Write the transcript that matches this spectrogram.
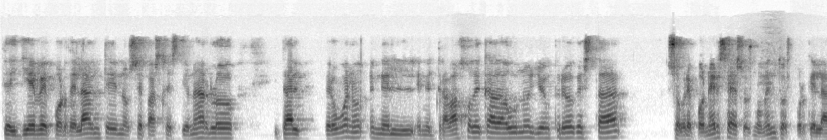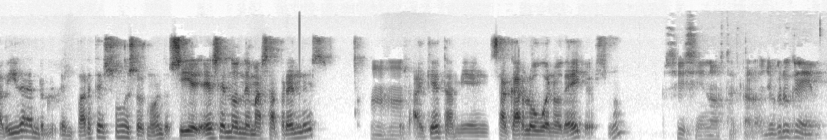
te lleve por delante, no sepas gestionarlo y tal. Pero bueno, en el, en el trabajo de cada uno yo creo que está sobreponerse a esos momentos, porque la vida en, parte son esos momentos. Si es en donde más aprendes, pues hay que también sacar lo bueno de ellos, ¿no? Sí, sí, no, está claro. Yo creo que,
